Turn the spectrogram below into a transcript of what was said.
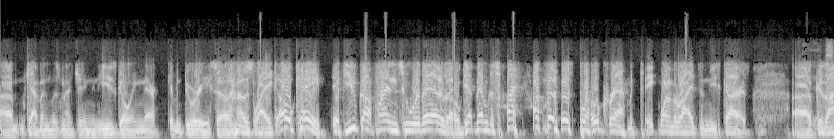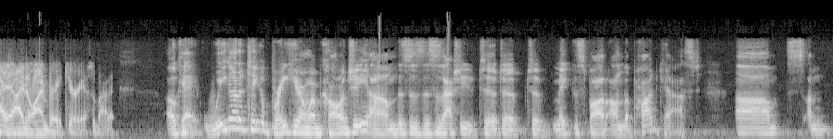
um, Kevin, was mentioning that he's going there, Kevin Dury. So I was like, okay, if you've got friends who were there, though, get them to sign up for this program and take one of the rides in these cars. Because uh, I, I know I'm very curious about it. Okay, we got to take a break here on Webcology. Um, this is this is actually to, to to make the spot on the podcast. Um, I'm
